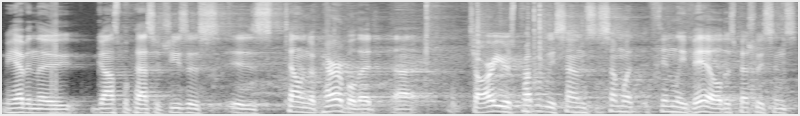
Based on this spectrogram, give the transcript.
We have in the gospel passage, Jesus is telling a parable that, uh, to our ears, probably sounds somewhat thinly veiled, especially since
